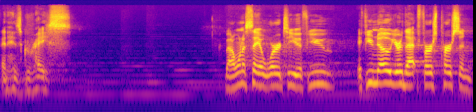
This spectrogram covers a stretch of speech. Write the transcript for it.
and his grace. But I want to say a word to you if you if you know you're that first person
